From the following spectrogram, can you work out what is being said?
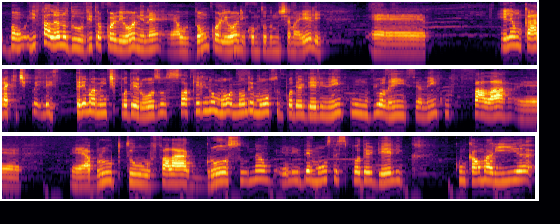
Bom, e falando do Vitor Corleone, né? É o Dom Corleone, como todo mundo chama ele. É... Ele é um cara que, tipo, ele extremamente poderoso, só que ele não, não demonstra o poder dele nem com violência, nem com falar é, é, abrupto, falar grosso. Não, ele demonstra esse poder dele com calmaria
